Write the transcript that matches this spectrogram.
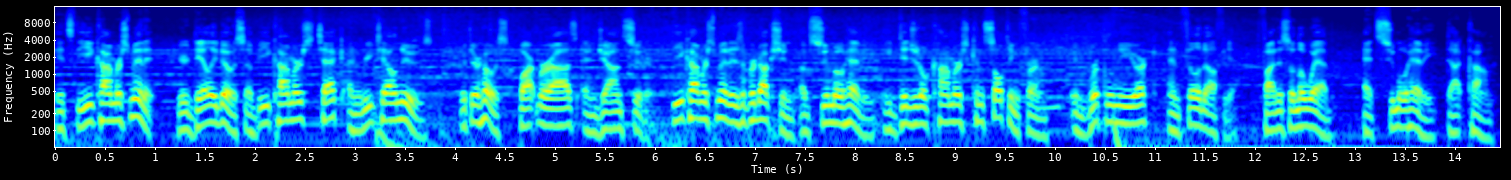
It's the e-commerce minute, your daily dose of e-commerce, tech, and retail news, with your hosts Bart Mroz and John Suter. The e-commerce minute is a production of Sumo Heavy, a digital commerce consulting firm in Brooklyn, New York, and Philadelphia. Find us on the web at sumoheavy.com.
